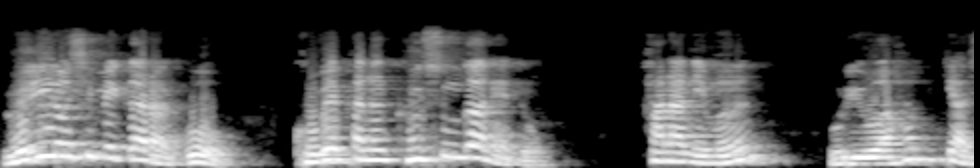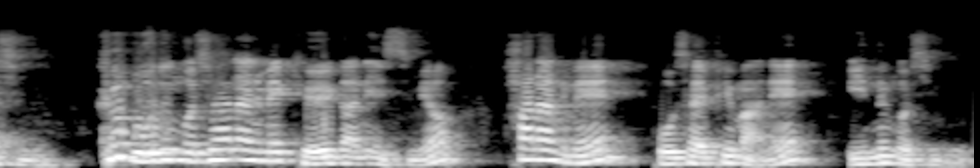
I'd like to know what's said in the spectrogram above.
왜 이러십니까? 라고 고백하는 그 순간에도 하나님은 우리와 함께 하시며 그 모든 것이 하나님의 계획 안에 있으며 하나님의 보살핌 안에 있는 것입니다.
